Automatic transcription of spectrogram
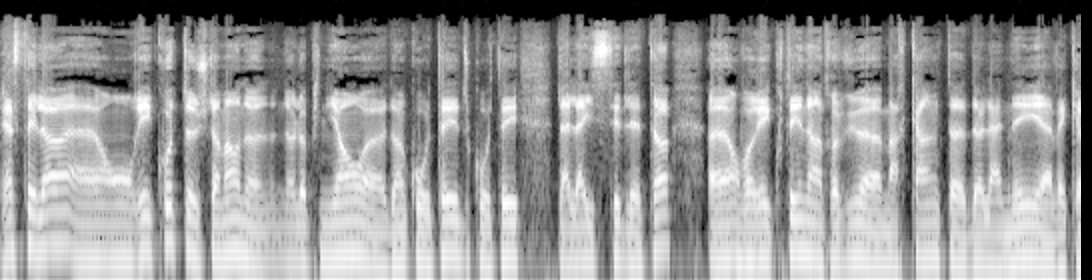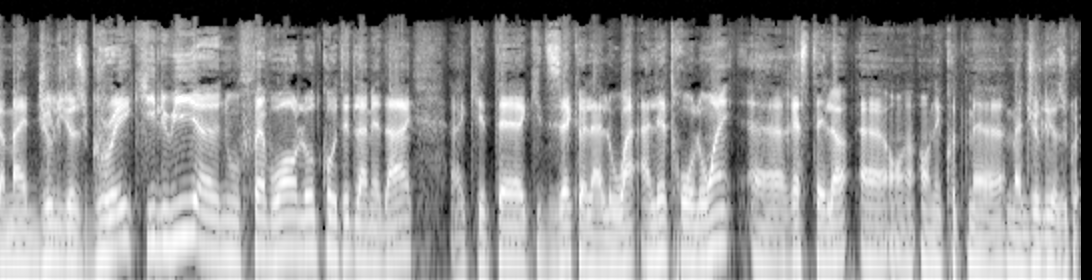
Restez là. Euh, on réécoute justement l'opinion euh, d'un côté, du côté de la laïcité de l'État. Euh, on va réécouter une entrevue marquante de l'année avec Maître Julius Gray, qui lui nous fait voir l'autre côté de la médaille, qui était, qui disait que la loi allait trop loin. restez là. On, on, écoute Maître Julius Gray.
